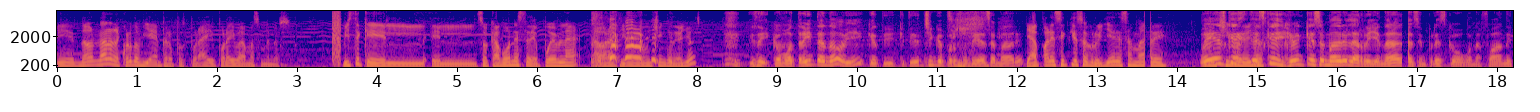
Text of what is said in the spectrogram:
no, no la recuerdo bien, pero pues por ahí, por ahí va más o menos. ¿Viste que el, el socavón este de Puebla ahora tiene un chingo de hoyos? Sí, como 30, ¿no? Vi que, tiene un chingo de profundidad esa madre. Ya parece que eso gruyer esa madre. Güey, es que, es que dijeron que esa madre la rellenaron las empresas como Bonafont y.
